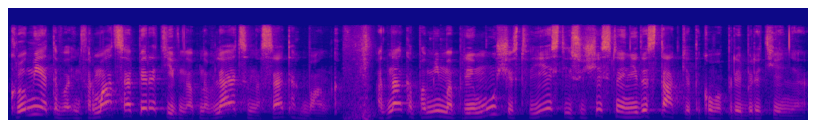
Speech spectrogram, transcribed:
Кроме этого, информация оперативно обновляется на сайтах банков. Однако, помимо преимуществ, есть и существенные недостатки такого приобретения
